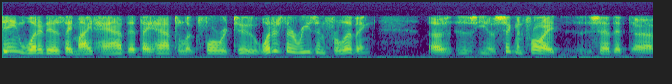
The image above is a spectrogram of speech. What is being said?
seeing what it is they might have that they have to look forward to. What is their reason for living? Uh, you know, Sigmund Freud said that uh,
